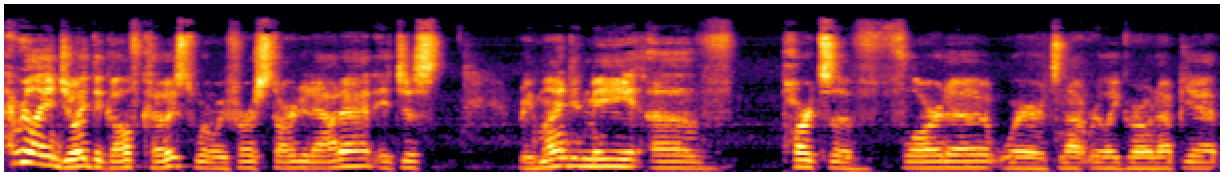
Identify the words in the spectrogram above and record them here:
I really enjoyed the Gulf Coast where we first started out at. It just reminded me of parts of Florida where it's not really grown up yet.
